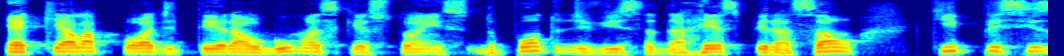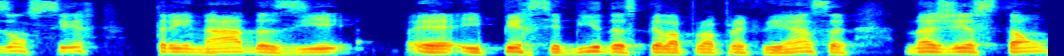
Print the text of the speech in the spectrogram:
é que ela pode ter algumas questões do ponto de vista da respiração que precisam ser treinadas e, é, e percebidas pela própria criança na gestão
